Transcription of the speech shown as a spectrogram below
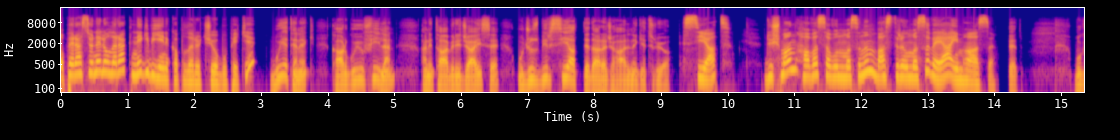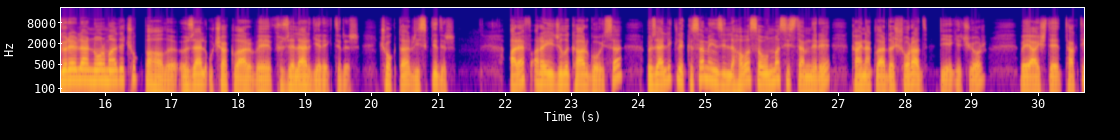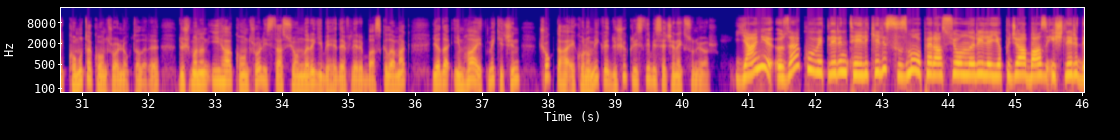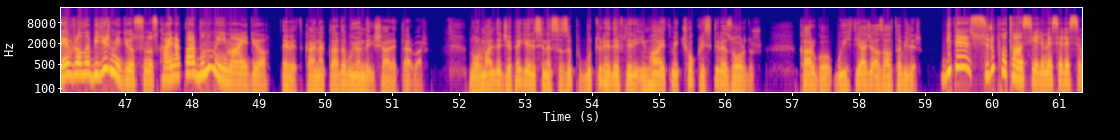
Operasyonel olarak ne gibi yeni kapılar açıyor bu peki? Bu yetenek, kargoyu fiilen, hani tabiri caizse ucuz bir siyah dede aracı haline getiriyor. SİAD, düşman hava savunmasının bastırılması veya imhası. Bu görevler normalde çok pahalı, özel uçaklar ve füzeler gerektirir. Çok da risklidir. RF arayıcılı kargo ise özellikle kısa menzilli hava savunma sistemleri kaynaklarda ŞORAD diye geçiyor veya işte taktik komuta kontrol noktaları, düşmanın İHA kontrol istasyonları gibi hedefleri baskılamak ya da imha etmek için çok daha ekonomik ve düşük riskli bir seçenek sunuyor. Yani özel kuvvetlerin tehlikeli sızma operasyonları ile yapacağı bazı işleri devralabilir mi diyorsunuz? Kaynaklar bunu mu ima ediyor? Evet, kaynaklarda bu yönde işaretler var. Normalde cephe gerisine sızıp bu tür hedefleri imha etmek çok riskli ve zordur. Kargo bu ihtiyacı azaltabilir. Bir de sürü potansiyeli meselesi var.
